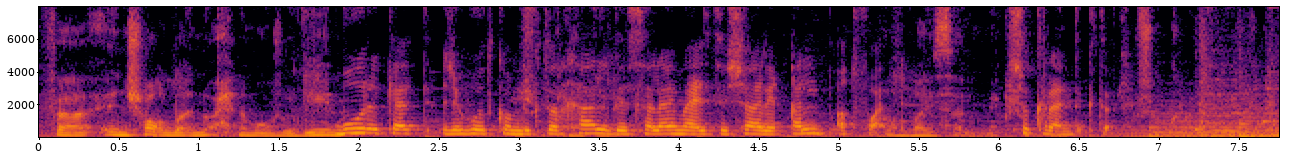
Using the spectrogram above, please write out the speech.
فإن شاء الله أنه إحنا موجودين. بوركت جهودكم دكتور خالد السلامة استشاري قلب أطفال. الله يسلمك. شكرا دكتور. شكرا.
